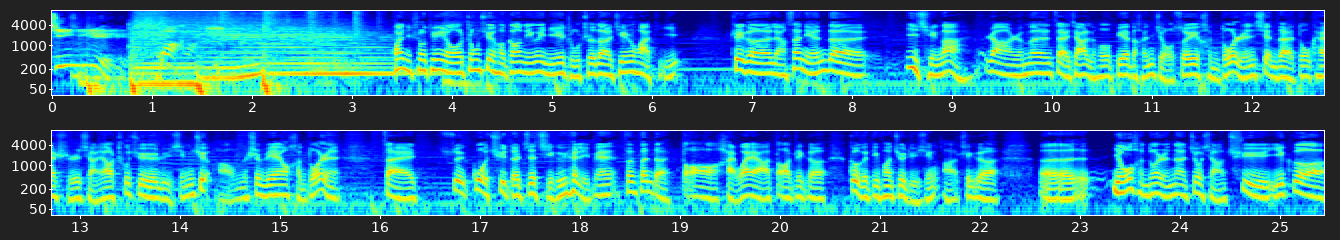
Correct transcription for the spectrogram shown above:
今日话题，欢迎收听由中讯和高宁为你主持的今日话题。这个两三年的疫情啊，让人们在家里头憋得很久，所以很多人现在都开始想要出去旅行去啊。我们身边有很多人在最过去的这几个月里边，纷纷的到海外啊，到这个各个地方去旅行啊。这个呃，有很多人呢就想去一个。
